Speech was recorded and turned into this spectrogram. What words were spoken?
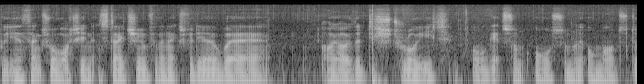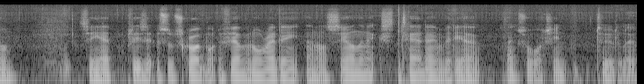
But yeah, thanks for watching and stay tuned for the next video where I either destroy it or get some awesome little mods done. So yeah, please hit the subscribe button if you haven't already, and I'll see you on the next teardown video. Thanks for watching. Toodaloo.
